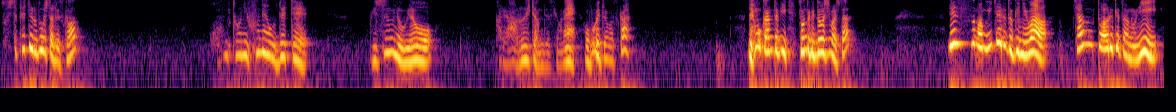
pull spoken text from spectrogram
そしてペテロどうしたんですか？本当に船を出て湖の上を彼歩いたんですよね。覚えてますか？でも監督その時どうしました？イエス様見てる時にはちゃんと歩けたのに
